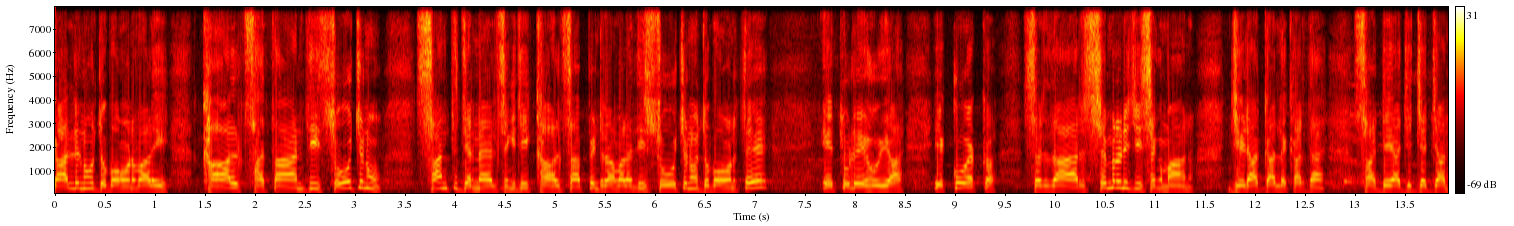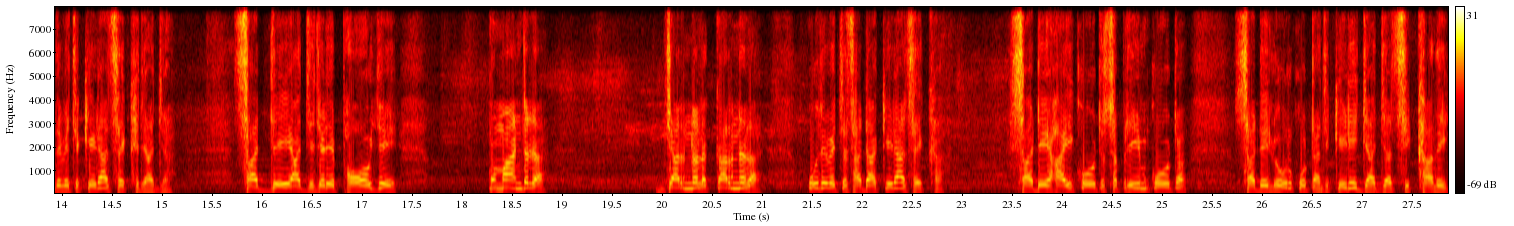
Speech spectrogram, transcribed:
ਗੱਲ ਨੂੰ ਦਬਾਉਣ ਵਾਲੇ ਖਾਲਸਾਤਾਨ ਦੀ ਸੋਚ ਨੂੰ ਸੰਤ ਜਰਨੈਲ ਸਿੰਘ ਜੀ ਖਾਲਸਾ ਪਿੰਡਰਾਂ ਵਾਲਿਆਂ ਦੀ ਸੋਚ ਨੂੰ ਦਬਾਉਣ ਤੇ ਇਹ ਤੁਲੇ ਹੋਇਆ ਇੱਕੋ ਇੱਕ ਸਰਦਾਰ ਸਿਮਰਨਜੀਤ ਸਿੰਘ ਮਾਨ ਜਿਹੜਾ ਗੱਲ ਕਰਦਾ ਸਾਡੇ ਅੱਜ ਜੱਜਾਂ ਦੇ ਵਿੱਚ ਕਿਹੜਾ ਸਿੱਖ ਜੱਜ ਆ? ਸਾਡੇ ਅੱਜ ਜਿਹੜੇ ਫੌਜ ਦੇ ਕਮਾਂਡਰ ਆ, ਜਰਨਲ ਕਰਨਲ ਉਹਦੇ ਵਿੱਚ ਸਾਡਾ ਕਿਹੜਾ ਸਿੱਖ ਸਾਡੇ ਹਾਈ ਕੋਰਟ ਸੁਪਰੀਮ ਕੋਰਟ ਸਾਡੇ ਲੋਅਰ ਕੋਰਟਾਂ 'ਚ ਕਿਹੜੇ ਜੱਜ ਆ ਸਿੱਖਾਂ ਦੇ?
